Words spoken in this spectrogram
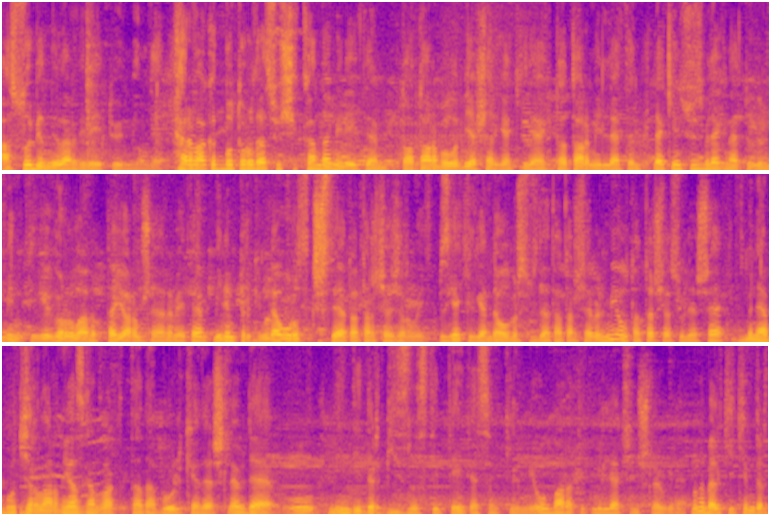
особенныйлар дип әйтүем миндә. Һәр вакыт бу турыда сүз чыкканда мин әйтәм, татар булып яшәргә кирәк, татар милләтен. Ләкин сүз белән генә түгел. Мин теге горурланып та ярым шаярып әйтәм, минем төркемдә урыс кешесе дә татарча җырлый. Безгә килгәндә ул бер сүз дә татарча белми, ул татарча сөйләшә. Менә бу җырларны язган вакытта да, бу өлкәдә эшләүдә ул ниндидер бизнес дип тә әйтәсем килми. Ул бары тик милләт өчен эшләү генә. Моны бәлки кемдер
